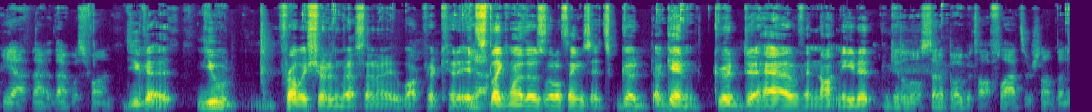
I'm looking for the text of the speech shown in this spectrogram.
Yeah, that that was fun. you got you probably should invest in a lockpick kit. It's Yeah. like one of those little things. It's good again, good to have and not need it. Get a little set of Bogota flats or something.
